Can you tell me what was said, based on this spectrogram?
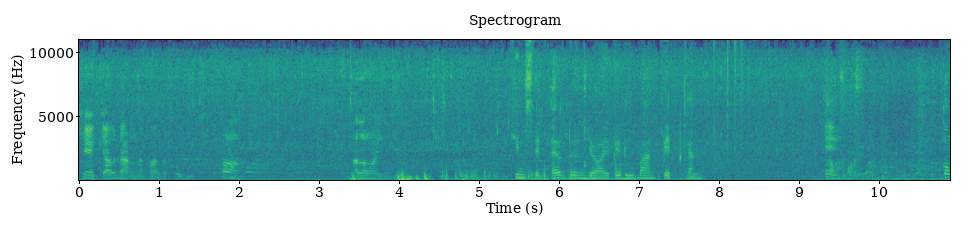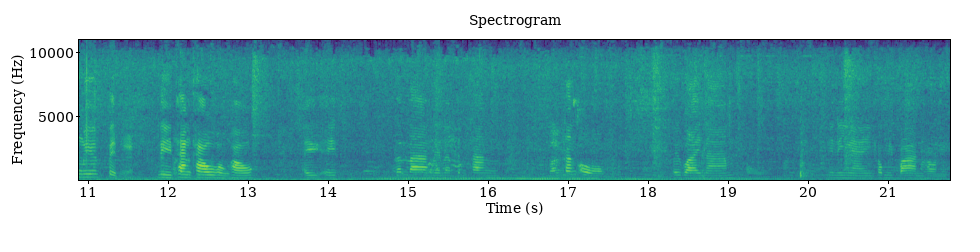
เค้กเจ้าดังนครปฐมก็อร่อยจริง กินเสร็จแล้วเดินยอยไปดูบ้านเป็ดกัน นี่ตรงนี้เป็ด นี่ทางเข้าของเขา ไอไอด้านล่างเนี่ยนะเป็นทางทางออกไปวายน้ำนี่นี่ไงเขามีบ้านเขานี่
